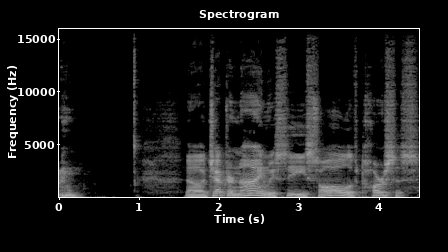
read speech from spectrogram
uh, chapter 9, we see Saul of Tarsus,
